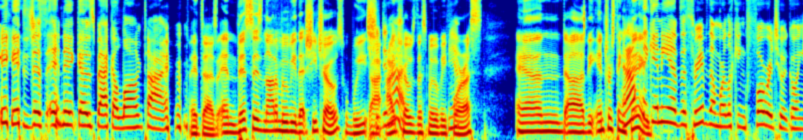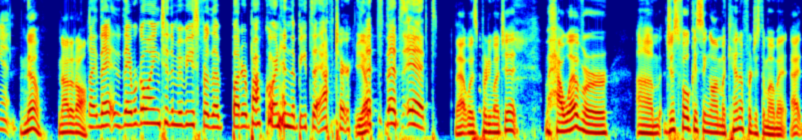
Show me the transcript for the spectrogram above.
She is just, and it goes back a long time. It does. And this is not a movie that she chose. We She I, I chose this movie for us. And uh, the interesting And I don't think any of the three of them were looking forward to it going in. no, not at all. Like they they were going to the movies for the buttered popcorn and the pizza after. Yep. That's that's it. that was pretty much it. However, um, just focusing on McKenna for just a moment, I,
